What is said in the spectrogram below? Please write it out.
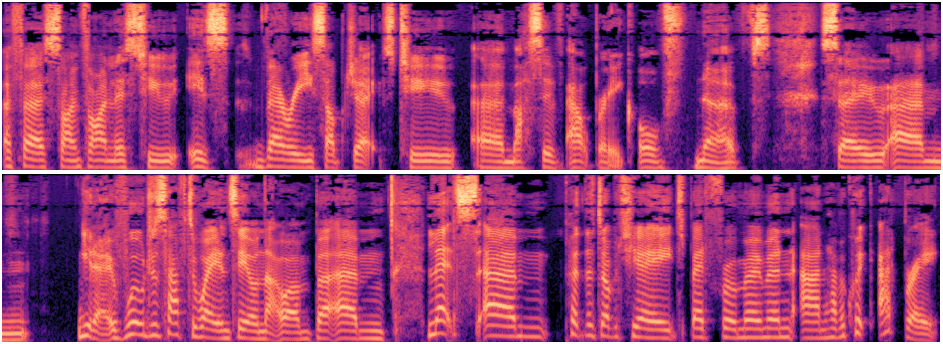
a first time finalist who is very subject to a massive outbreak of nerves. So, um, you know, we'll just have to wait and see on that one. But um, let's um, put the WTA to bed for a moment and have a quick ad break.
